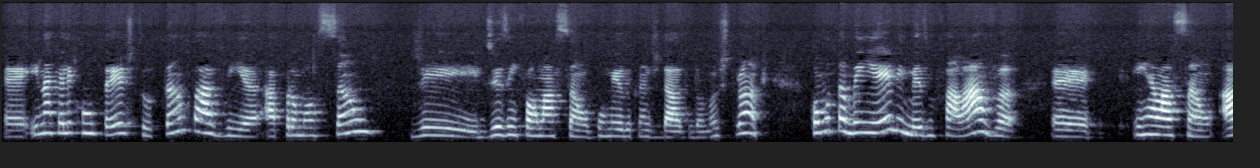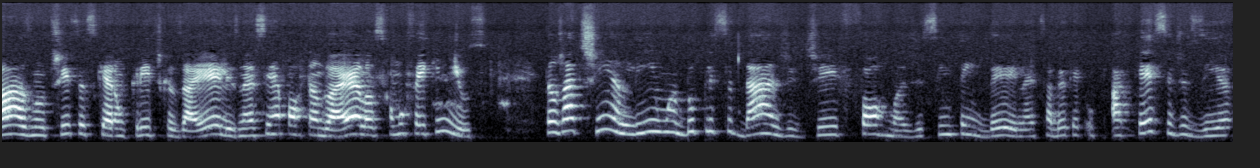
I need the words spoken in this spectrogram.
é, e naquele contexto, tanto havia a promoção de desinformação por meio do candidato Donald Trump, como também ele mesmo falava é, em relação às notícias que eram críticas a eles, né, se reportando a elas como fake news. Então já tinha ali uma duplicidade de formas de se entender, né, de saber o que, a que se dizia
